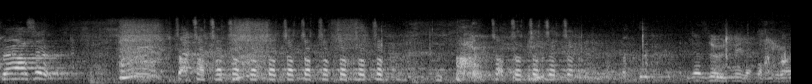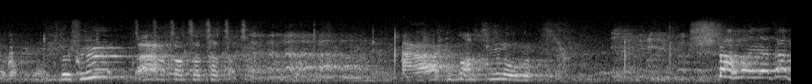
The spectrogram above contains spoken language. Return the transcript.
Seyası. Çat çat çat çat çat çat çat çat çat çat çat. Çat çat çat çat çat. Biraz da önüne bak. buraya bak. Döşünü çat çat çat çat çat çat. Ah, marşımın oğlu. İştahla yiyeceğim,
